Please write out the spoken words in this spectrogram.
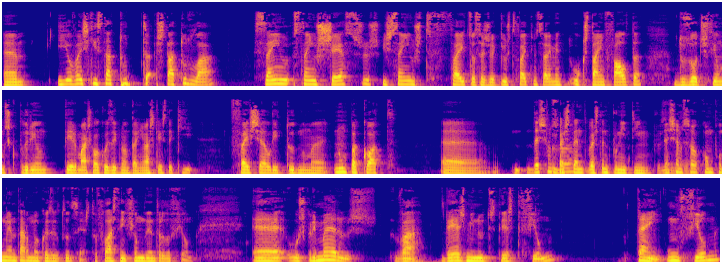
Um, e eu vejo que isso está tudo, está tudo lá, sem, sem os excessos e sem os defeitos, ou seja, que os defeitos necessariamente o que está em falta dos outros filmes que poderiam ter mais qualquer coisa que não têm. Eu acho que este aqui fecha ali tudo numa, num pacote ah, Deixa-me só, bastante, bastante bonitinho. assim deixa-me só complementar uma coisa que tu disseste. Tu falaste em filme dentro do filme. eh, os primeiros, vá, 10 minutos deste filme tem um filme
